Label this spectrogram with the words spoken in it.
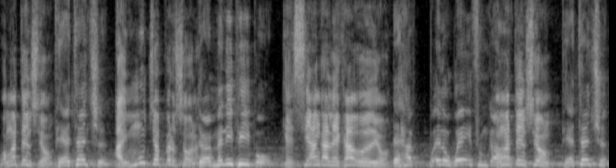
pon atención, Pay attention. hay muchas There personas are many people que se han alejado de Dios. that have been away from Pon God. atención, Pay attention.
